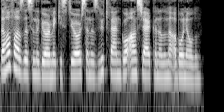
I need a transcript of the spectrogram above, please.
Daha fazlasını görmek istiyorsanız lütfen GoAnswer kanalına abone olun.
